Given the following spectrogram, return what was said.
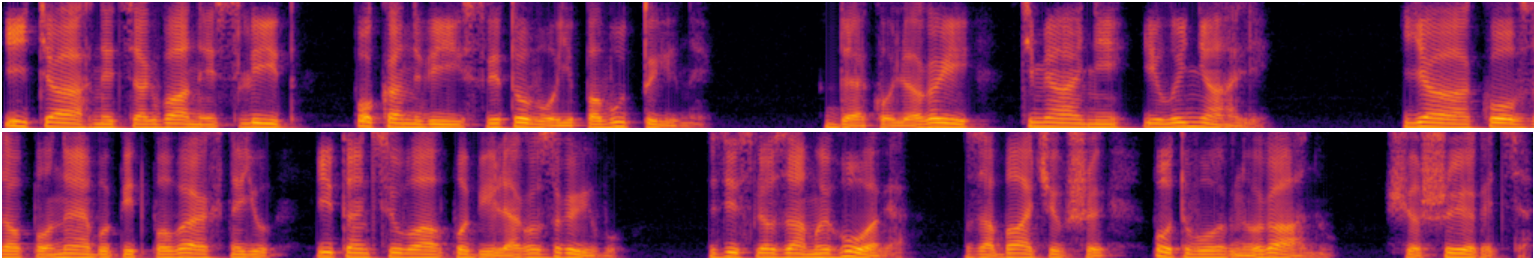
і тягнеться рваний слід по канві світової павутини, де кольори тьмяні і линялі. Я ковзав по небу під поверхнею і танцював побіля розриву, зі сльозами горя, забачивши потворну рану, що шириться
